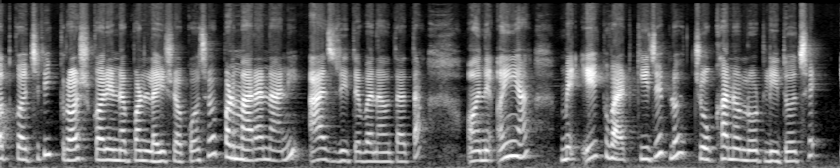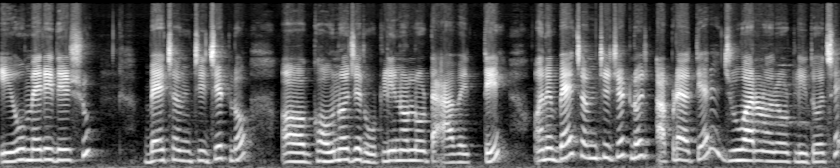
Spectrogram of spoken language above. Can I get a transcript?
અધકચરી ક્રશ કરીને પણ લઈ શકો છો. પણ મારા નાની આ જ રીતે બનાવતા હતા અને અહીંયા મેં એક વાટકી જેટલો ચોખાનો લોટ લીધો છે. એ ઉમેરી દઈશું બે ચમચી જેટલો ઘઉંનો જે રોટલીનો લોટ આવે તે અને બે ચમચી જેટલો જ આપણે અત્યારે જુવારનો લોટ લીધો છે,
